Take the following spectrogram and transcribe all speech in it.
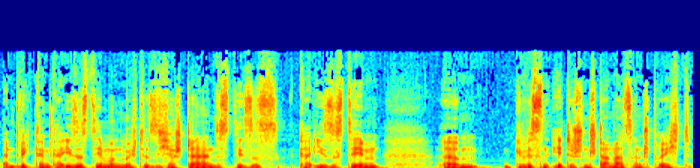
entwickle ein KI-System und möchte sicherstellen, dass dieses KI-System ähm, gewissen ethischen Standards entspricht.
